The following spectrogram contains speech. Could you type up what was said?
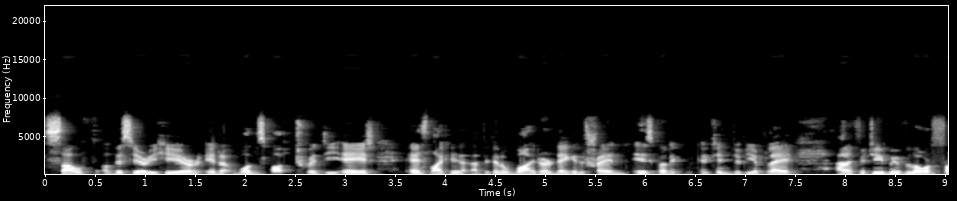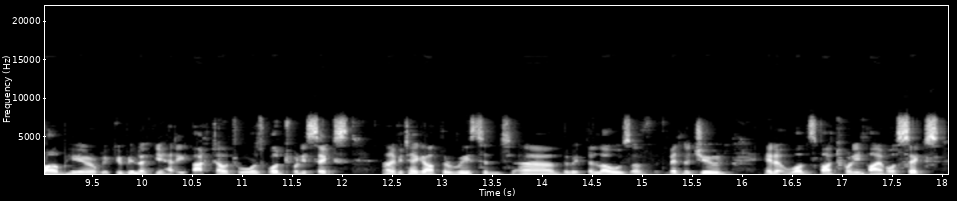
south of this area here in at one spot 28, it's likely that the kind of wider negative trend is going to continue to be in play. And if we do move lower from here, we could be looking at heading back down towards 126. And if you take out the recent uh, the, the lows of middle of June in at one spot 2506,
